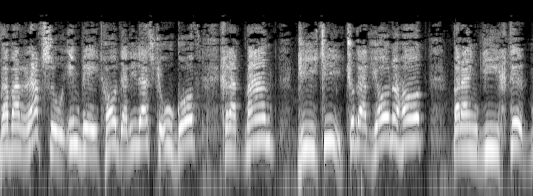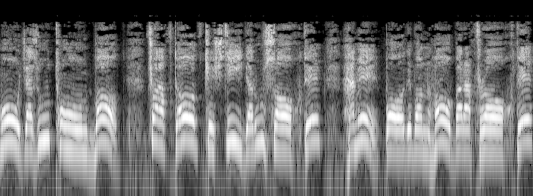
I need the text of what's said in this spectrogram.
و بر رفس او این بیت ها دلیل است که او گفت خردمند گیتی چو دریا نهاد برانگیخته موج از او تند باد. چو افتاد کشتی در او ساخته همه بادبان ها برافراخته.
